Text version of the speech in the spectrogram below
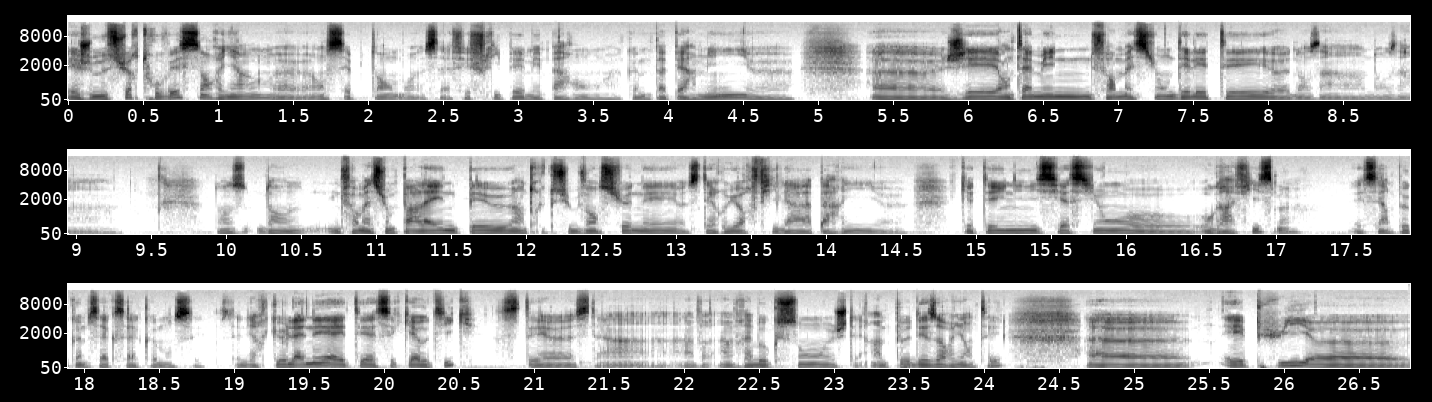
je me suis retrouvé sans rien euh, en septembre. Ça a fait flipper mes parents euh, comme pas permis. J'ai entamé une formation dès l'été dans un... Dans un dans, dans une formation par la NPE, un truc subventionné, c'était rue Orfila à Paris, qui était une initiation au graphisme. Et c'est un peu comme ça que ça a commencé. C'est-à-dire que l'année a été assez chaotique. C'était euh, un vrai boxon. J'étais un peu désorienté. Euh, et puis, euh,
